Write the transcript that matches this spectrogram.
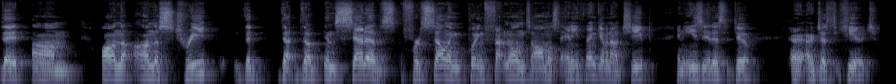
that um, on the on the street, the, the the incentives for selling, putting fentanyl into almost anything, given how cheap and easy it is to do, are, are just huge.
